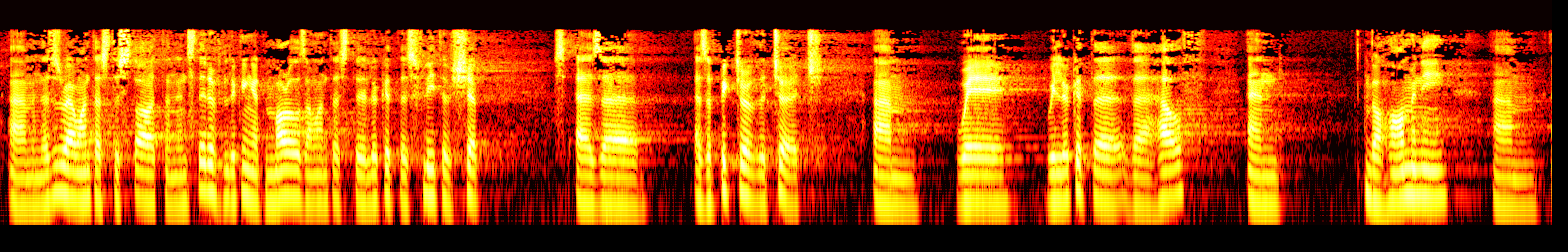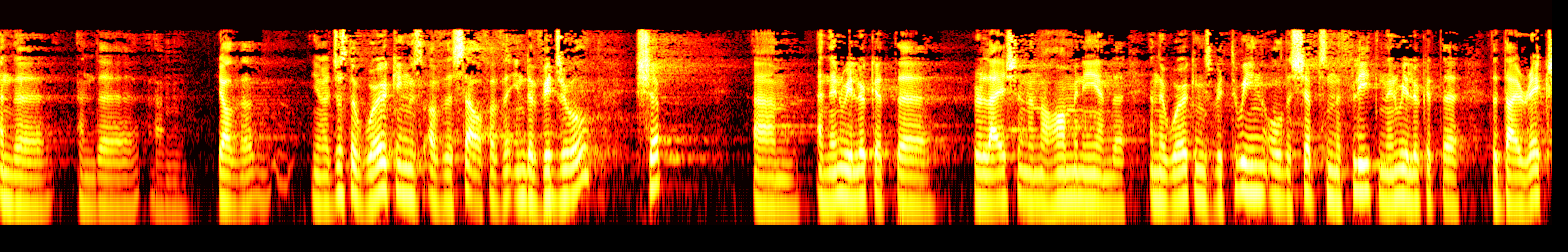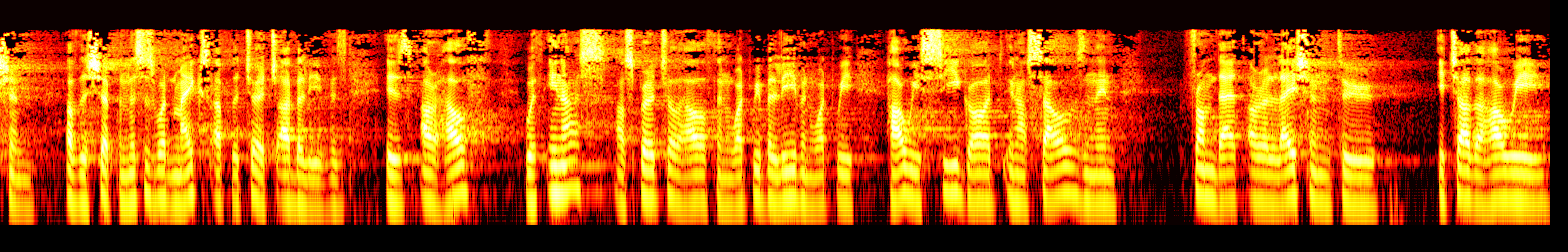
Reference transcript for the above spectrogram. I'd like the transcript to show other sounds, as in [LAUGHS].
Um, and this is where I want us to start. And instead of looking at morals, I want us to look at this fleet of ships as a as a picture of the church, um, where we look at the the health and the harmony um, and the and the um, yeah the you know just the workings of the self of the individual ship, um, and then we look at the relation and the harmony and the, and the workings between all the ships in the fleet. And then we look at the, the direction of the ship. And this is what makes up the church, I believe, is, is our health within us, our spiritual health and what we believe and what we, how we see God in ourselves. And then from that, our relation to each other, how we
